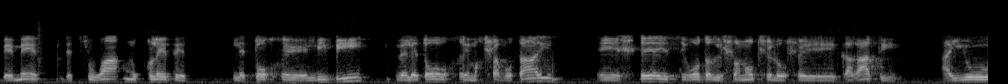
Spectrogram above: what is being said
באמת בצורה מוחלטת לתוך uh, ליבי ולתוך מחשבותיי. שתי היצירות הראשונות שלו שקראתי היו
